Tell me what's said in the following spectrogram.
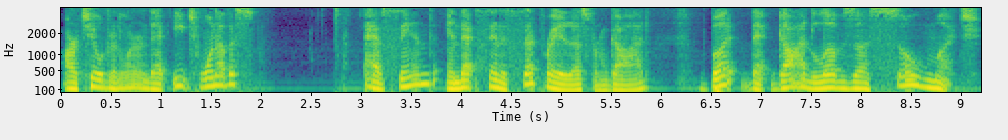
our children learn that each one of us have sinned and that sin has separated us from God, but that God loves us so much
